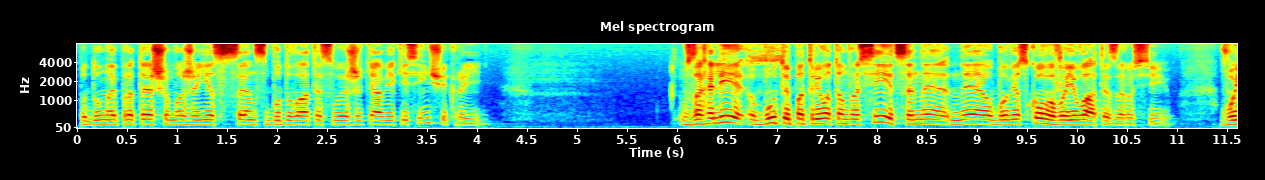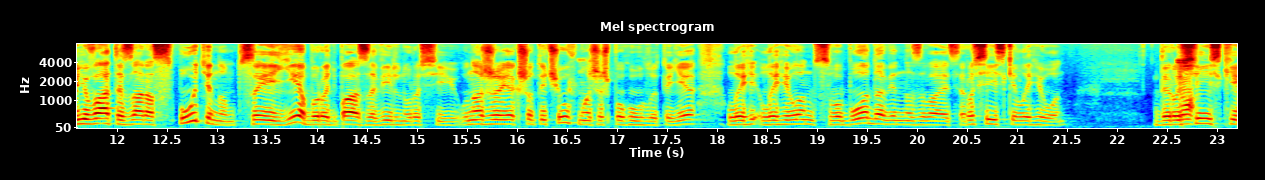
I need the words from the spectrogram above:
подумай про те, що може є сенс будувати своє життя в якійсь іншій країні. Взагалі, бути патріотом Росії це не, не обов'язково воювати за Росію. Воювати зараз з Путіном це і є боротьба за вільну Росію. У нас же, якщо ти чув, можеш погуглити, є Легіон Свобода, він називається Російський Легіон, де Ну, російські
